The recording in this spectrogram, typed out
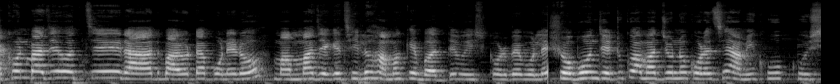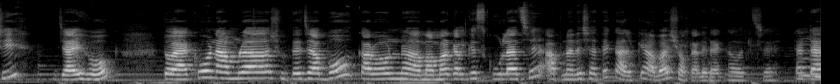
এখন বাজে হচ্ছে রাত বারোটা পনেরো। মাম্মা জেগেছিল আমাকে বার্থডে উইশ করবে বলে। শোভন যেটুকু আমার জন্য করেছে আমি খুব খুশি। যাই হোক তো এখন আমরা শুতে যাব কারণ মামার কালকে স্কুল আছে। আপনাদের সাথে কালকে আবার সকালে দেখা হচ্ছে। টাটা।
